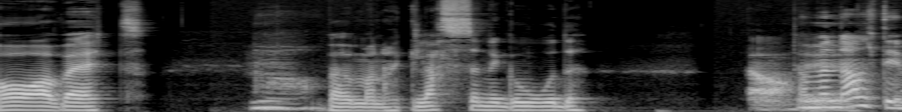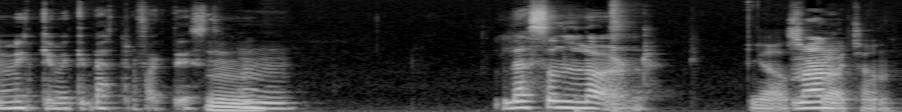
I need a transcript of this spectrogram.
havet. Behöver man ha glassen är god. Ja. Ja, men allt är mycket, mycket bättre faktiskt. Mm. Lesson learned. Ja, så Men- Brighton.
